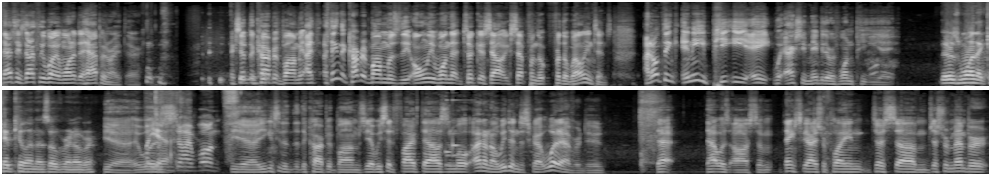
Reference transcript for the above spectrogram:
that's exactly what I wanted to happen right there. Except the carpet bombing. I, I think the carpet bomb was the only one that took us out, except from the for the Wellingtons. I don't think any PE8. Well, actually, maybe there was one PE8. There was one that kept killing us over and over. Yeah, it was. yeah. just die once. Yeah, you can see the, the, the carpet bombs. Yeah, we said 5,000. Well, I don't know. We didn't describe whatever, dude. That that was awesome. Thanks guys for playing. Just um just remember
